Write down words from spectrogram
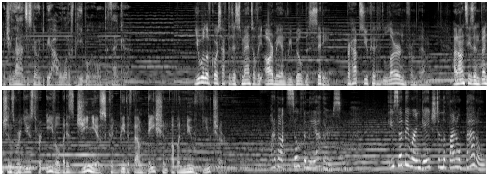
When she lands, there's going to be a whole lot of people who want to thank her. You will, of course, have to dismantle the army and rebuild the city. Perhaps you could learn from them. Anansi's inventions were used for evil, but his genius could be the foundation of a new future. What about Sylph and the others? You said they were engaged in the final battle.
